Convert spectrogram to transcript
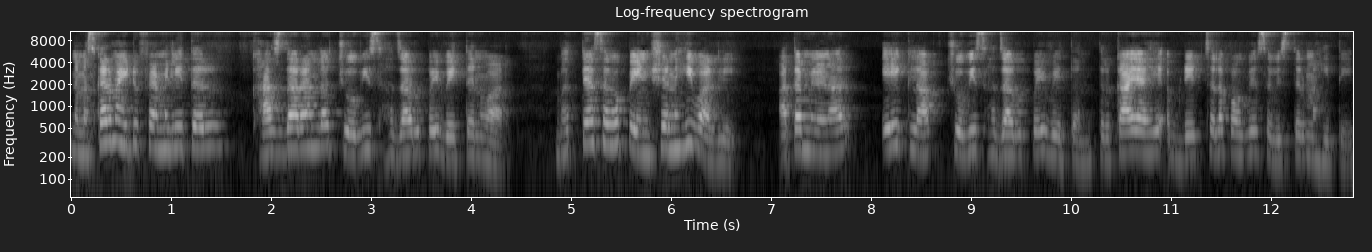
नमस्कार माय टू फॅमिली तर खासदारांना चोवीस हजार रुपये वेतनवाढ भत्त्यासह पेन्शनही वाढली. आता मिळणार एक लाख चोवीस हजार रुपये वेतन. तर काय आहे अपडेट चला पाहूया सविस्तर माहिती.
